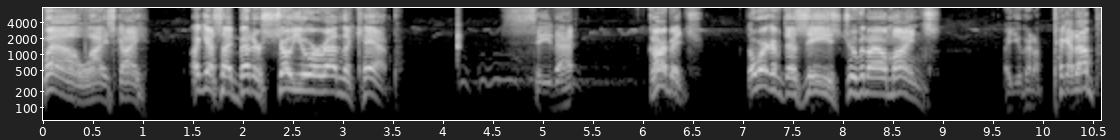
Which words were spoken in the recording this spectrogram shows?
Well, wise guy, I guess I better show you around the camp. See that? Garbage. The work of diseased juvenile minds. Are you gonna pick it up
